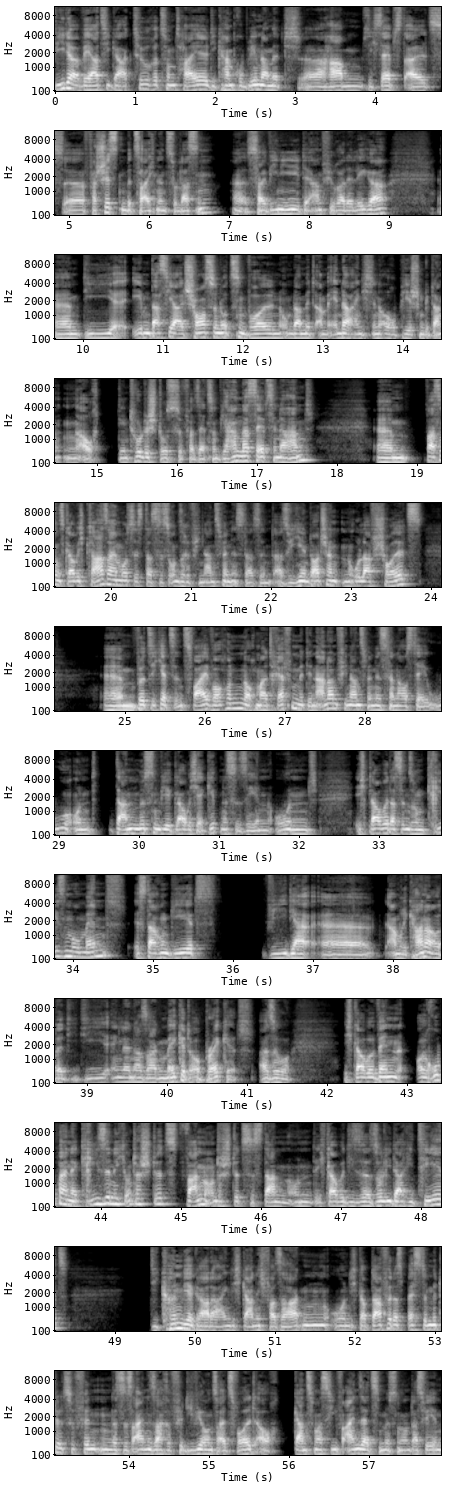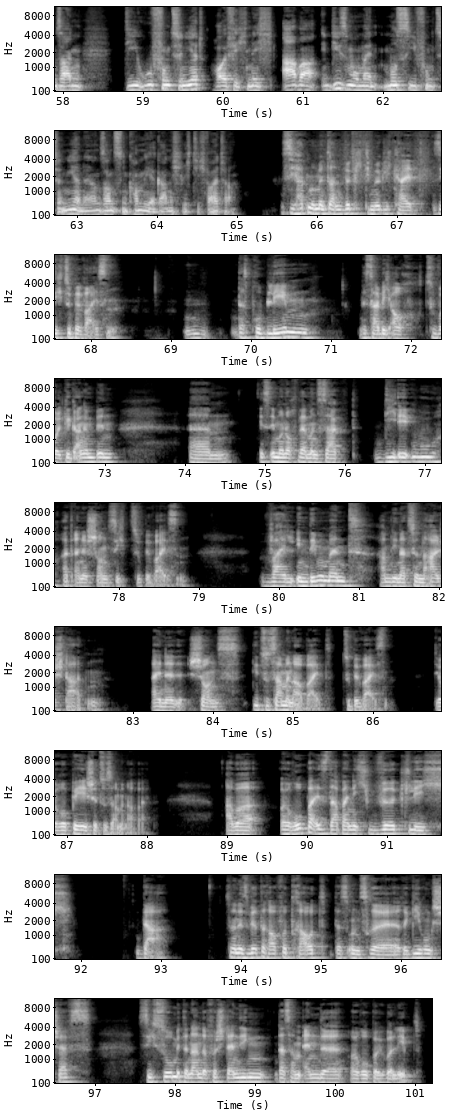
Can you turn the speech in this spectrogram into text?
widerwärtige Akteure zum Teil, die kein Problem damit äh, haben, sich selbst als äh, Faschisten bezeichnen zu lassen. Äh, Salvini, der Anführer der Lega, ähm, die eben das hier als Chance nutzen wollen, um damit am Ende eigentlich den europäischen Gedanken auch den Todesstoß zu versetzen. Und wir haben das selbst in der Hand. Ähm, was uns, glaube ich, klar sein muss, ist, dass es unsere Finanzminister sind. Also hier in Deutschland ein Olaf Scholz ähm, wird sich jetzt in zwei Wochen nochmal treffen mit den anderen Finanzministern aus der EU und dann müssen wir, glaube ich, Ergebnisse sehen. Und ich glaube, dass in so einem Krisenmoment es darum geht, wie die äh, Amerikaner oder die, die Engländer sagen, make it or break it. Also ich glaube, wenn Europa in der Krise nicht unterstützt, wann unterstützt es dann? Und ich glaube, diese Solidarität, die können wir gerade eigentlich gar nicht versagen. Und ich glaube, dafür das beste Mittel zu finden, das ist eine Sache, für die wir uns als Volt auch ganz massiv einsetzen müssen. Und dass wir eben sagen, die EU funktioniert häufig nicht, aber in diesem Moment muss sie funktionieren, denn ansonsten kommen wir ja gar nicht richtig weiter. Sie hat momentan wirklich die Möglichkeit, sich zu beweisen. Das Problem weshalb ich auch zu Volt gegangen bin, ähm, ist immer noch, wenn man sagt, die EU hat eine Chance, sich zu beweisen. Weil in dem Moment haben die Nationalstaaten eine Chance, die Zusammenarbeit zu beweisen, die europäische Zusammenarbeit. Aber Europa ist dabei nicht wirklich da, sondern es wird darauf vertraut, dass unsere Regierungschefs sich so miteinander verständigen, dass am Ende Europa überlebt.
